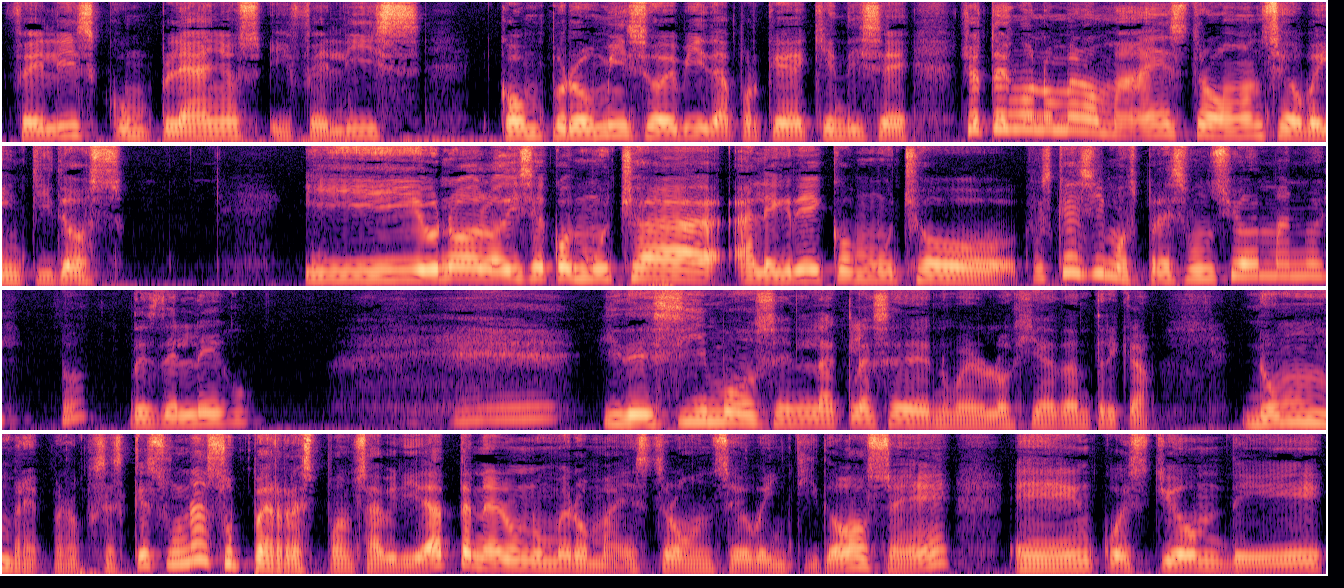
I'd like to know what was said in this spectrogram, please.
feliz cumpleaños y feliz compromiso de vida, porque hay quien dice, yo tengo un número maestro 11 o 22. Y uno lo dice con mucha alegría y con mucho, pues, ¿qué decimos? Presunción, Manuel, ¿no? Desde el ego. Y decimos en la clase de numerología dántrica, no, hombre, pero pues es que es una super responsabilidad tener un número maestro 11 o 22, ¿eh? En cuestión de,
